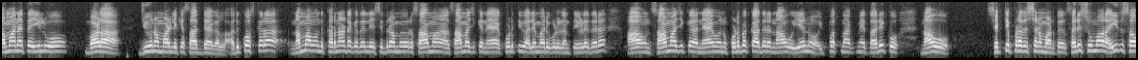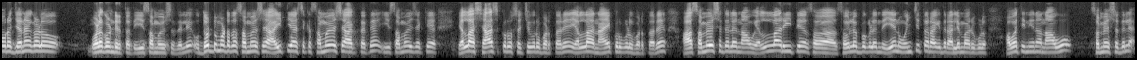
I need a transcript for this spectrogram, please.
ಸಮಾನತೆ ಇಲ್ವೋ ಭಾಳ ಜೀವನ ಮಾಡಲಿಕ್ಕೆ ಸಾಧ್ಯ ಆಗಲ್ಲ. ಅದಕ್ಕೋಸ್ಕರ ನಮ್ಮ ಒಂದು ಕರ್ನಾಟಕದಲ್ಲಿ ಸಿದ್ದರಾಮಯ್ಯವರು ಸಾಮ, ಸಾಮಾಜಿಕ ನ್ಯಾಯ ಕೊಡ್ತೀವಿ ಅಲೆಮಾರಿಗಳಿಗೆ ಅಂತ ಹೇಳಿದರೆ, ಆ ಒಂದು ಸಾಮಾಜಿಕ ನ್ಯಾಯವನ್ನು ಕೊಡಬೇಕಾದ್ರೆ ನಾವು ಏನು ಇಪ್ಪತ್ನಾಲ್ಕನೇ ತಾರೀಕು ನಾವು ಶಕ್ತಿ ಪ್ರದರ್ಶನ ಮಾಡ್ತೇವೆ. ಸರಿಸುಮಾರು ಐದು ಸಾವಿರ ಜನಗಳು ಒಳಗೊಂಡಿರ್ತದೆ ಈ ಸಮಾವೇಶದಲ್ಲಿ. ದೊಡ್ಡ ಮಟ್ಟದ ಸಮಾವೇಶ, ಐತಿಹಾಸಿಕ ಸಮಾವೇಶ ಆಗ್ತದೆ. ಈ ಸಮಾವೇಶಕ್ಕೆ ಎಲ್ಲ ಶಾಸಕರು, ಸಚಿವರು ಬರ್ತಾರೆ, ಎಲ್ಲ ನಾಯಕರುಗಳು ಬರ್ತಾರೆ. ಆ ಸಮಾವೇಶದಲ್ಲಿ ನಾವು ಎಲ್ಲ ರೀತಿಯ ಸೌಲಭ್ಯಗಳಿಂದ ಏನು ವಂಚಿತರಾಗಿದ್ದಾರೆ ಅಲೆಮಾರಿಗಳು, ಅವತ್ತಿನ ದಿನ ನಾವು ಸಮಾವೇಶದಲ್ಲಿ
